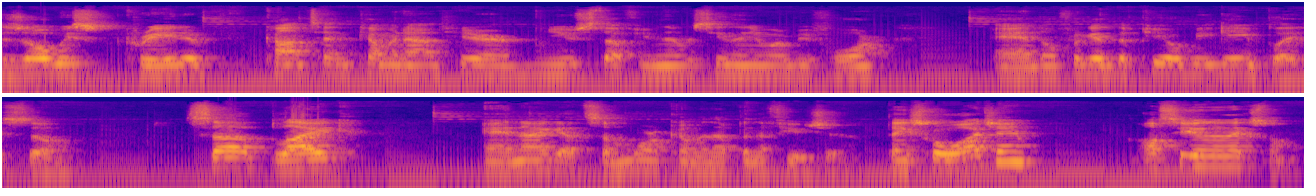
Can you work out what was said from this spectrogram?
There's always creative content coming out here, new stuff you've never seen anywhere before, and don't forget the POV gameplay. So sub, like, and I got some more coming up in the future. Thanks for watching. I'll see you in the next one.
